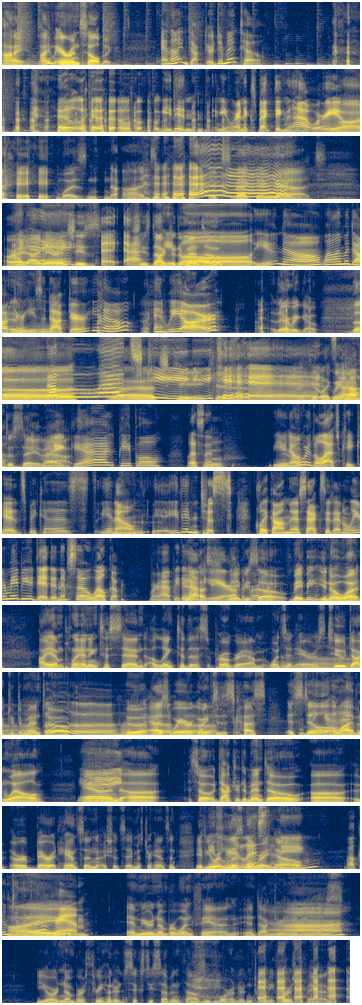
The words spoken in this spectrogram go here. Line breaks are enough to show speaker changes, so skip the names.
Hi, I'm Aaron Selbig.
And I'm Dr. Demento. you didn't, you weren't expecting that, were you?
I was not expecting that. All right, I'm Aaron. She's
uh, uh,
she's Dr.
people,
Demento.
You know, well, I'm a doctor.
And-
He's a doctor. You know, and we are
There we go.
The
The
Latchkey
Latchkey
Kids.
I feel like we have
Oh,
to say
My
that.
God, people, listen.
Oof.
You
Yeah.
know we're the Latchkey Kids because, you know, you didn't just click on this accidentally, or maybe you did, and if so, welcome. We're happy to have you here. on
maybe so. Maybe you know what? I am planning to send a link to this program once it airs to Dr. Demento,
Ooh.
who, as we are going to discuss, is
Oh
still
God.
alive and well. And uh, so, Dr. Demento, uh, or Barrett Hansen, I should say, Mr. Hansen, if you
If
are
you're
listening, right now,
welcome to the program.
I am your number one fan, and Dr. Amy is your number 367,421st fan.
